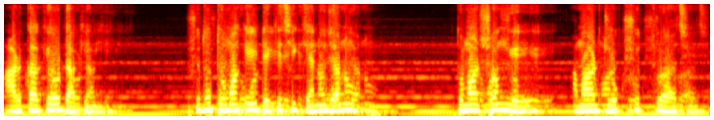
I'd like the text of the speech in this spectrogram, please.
আর কাকেও ডাকিনি। শুধু তোমাকেই ডেকেছি কেন জানো? তোমার সঙ্গে আমার যোগসূত্র আছে।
